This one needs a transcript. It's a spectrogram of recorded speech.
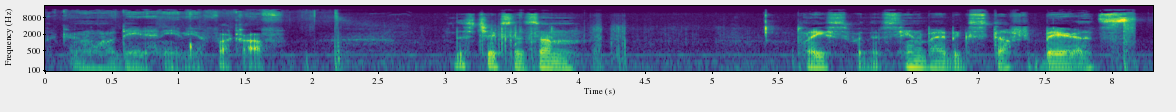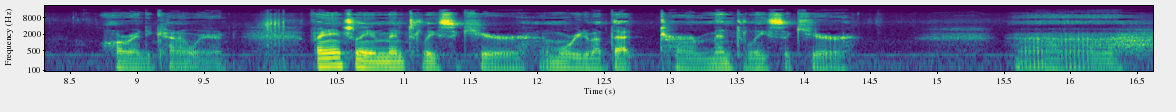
look, I don't want to date any of you. Fuck off. This chick's in some place where they're standing by a big stuffed bear. That's already kind of weird. Financially and mentally secure. I'm worried about that term, mentally secure. Uh,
